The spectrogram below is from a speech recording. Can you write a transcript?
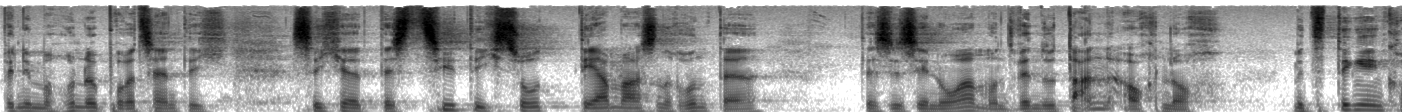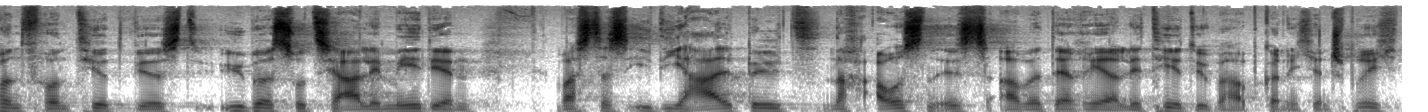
bin ich mir hundertprozentig sicher, das zieht dich so dermaßen runter, das ist enorm. Und wenn du dann auch noch mit Dingen konfrontiert wirst über soziale Medien, was das Idealbild nach außen ist, aber der Realität überhaupt gar nicht entspricht,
